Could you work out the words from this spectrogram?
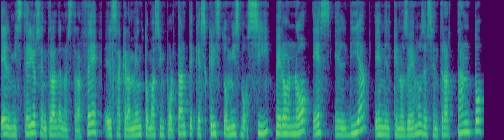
el misterio central de nuestra fe, el sacramento más importante que es Cristo mismo, sí, pero no es el día en el que nos debemos de centrar tanto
